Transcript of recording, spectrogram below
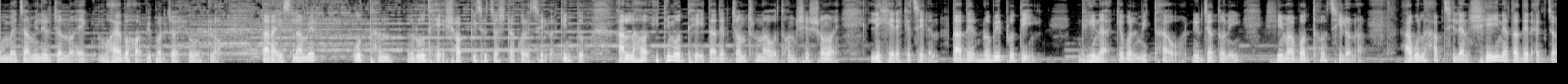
উম্মে জামিলের জন্য এক ভয়াবহ বিপর্যয় হয়ে উঠল। তারা ইসলামের উত্থান রোধে সব কিছু চেষ্টা করেছিল, কিন্তু আল্লাহ ইতিমধ্যেই তাদের যন্ত্রণা ও ধ্বংসের সময় লিখে রেখেছিলেন। তাদের নবীর প্রতি ঘৃণা কেবল মিথ্যা ও নির্যাতনেই সীমাবদ্ধ ছিল না। আবুল হাব ছিলেন সেই নেতাদের একজন,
